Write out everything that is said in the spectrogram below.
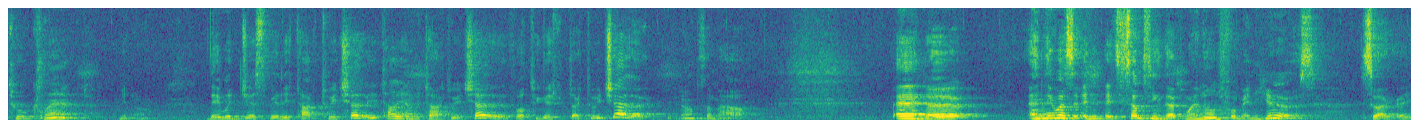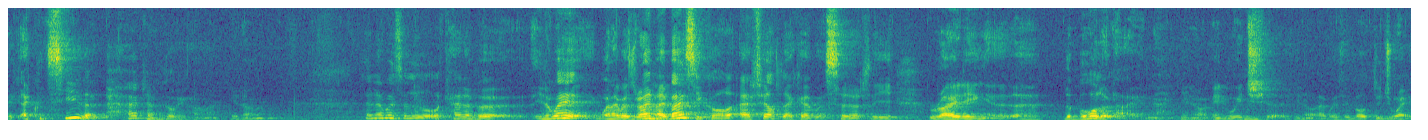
two clans. You know, they would just really talk to each other. Italian would talk to each other. Portuguese would talk to each other. You know, somehow. And uh, and there was, it's something that went on for many years. So I, I could see that pattern going on, you know. And I was a little kind of a, in a way, when I was riding my bicycle, I felt like I was certainly riding uh, the borderline, you know, in which, uh, you know, I was able to join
